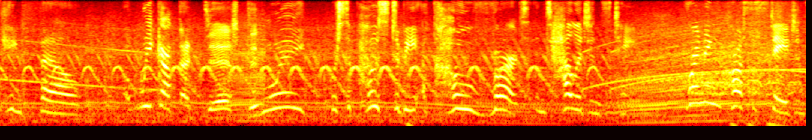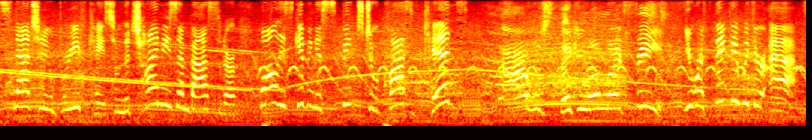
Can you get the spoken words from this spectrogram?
Thinking, Phil? We got the disc, didn't we? We're supposed to be a covert intelligence team, running across the stage and snatching a briefcase from the Chinese ambassador while he's giving a speech to a class of kids? I was thinking on my feet. You were thinking with your ass.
